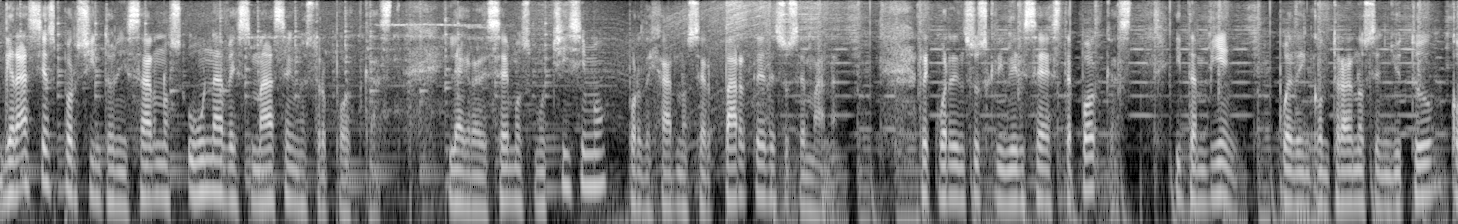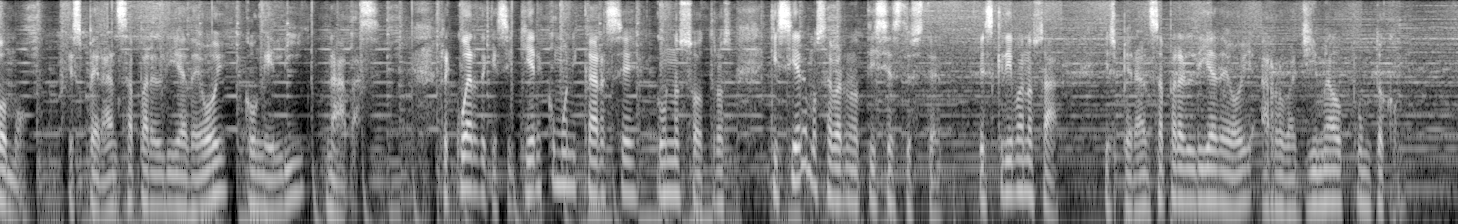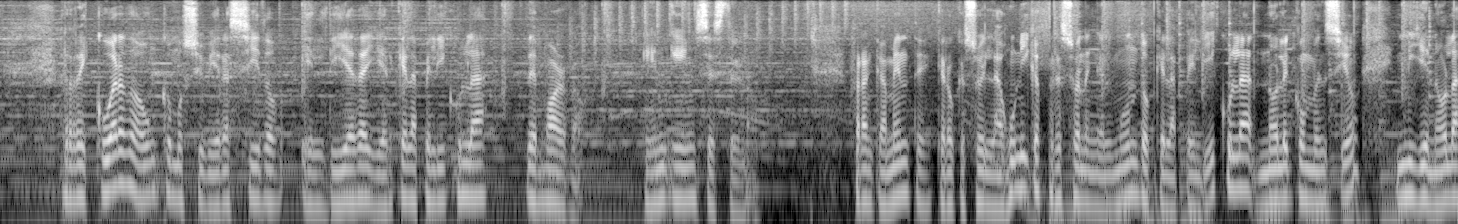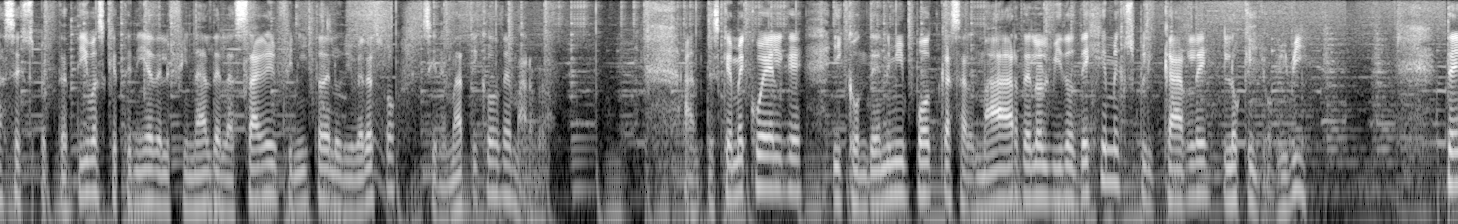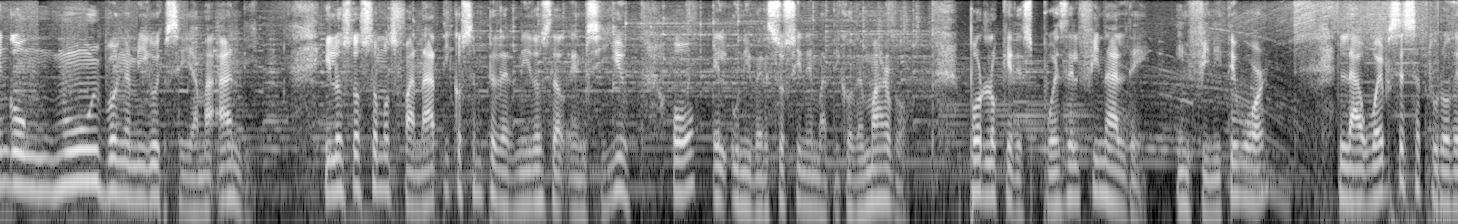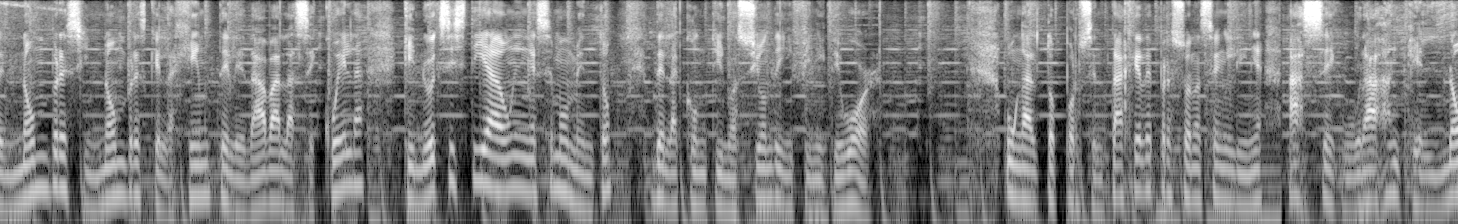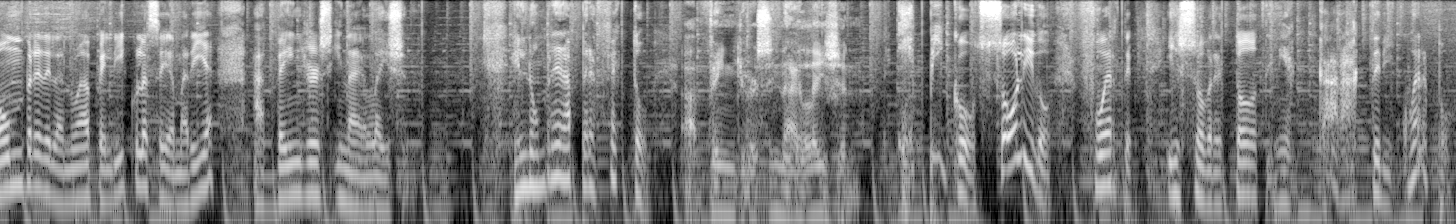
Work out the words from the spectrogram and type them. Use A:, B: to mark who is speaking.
A: Gracias por sintonizarnos una vez más en nuestro podcast. Le agradecemos muchísimo por dejarnos ser parte de su semana. Recuerden suscribirse a este podcast y también puede encontrarnos en YouTube como Esperanza para el día de hoy con Eli Navas. Recuerde que si quiere comunicarse con nosotros, quisiéramos saber noticias de usted. Escríbanos a esperanza para el día de hoy gmail.com. Recuerdo aún como si hubiera sido el día de ayer que la película de Marvel, Endgame, se estrenó. Francamente, creo que soy la única persona en el mundo que la película no le convenció ni llenó las expectativas que tenía del final de la saga infinita del universo cinemático de Marvel. Antes que me cuelgue y condene mi podcast al mar del olvido, déjeme explicarle lo que yo viví. Tengo un muy buen amigo que se llama Andy. Y los dos somos fanáticos empedernidos del MCU o el universo cinemático de Marvel. Por lo que después del final de Infinity War, la web se saturó de nombres y nombres que la gente le daba a la secuela que no existía aún en ese momento de la continuación de Infinity War un alto porcentaje de personas en línea aseguraban que el nombre de la nueva película se llamaría Avengers Annihilation. El nombre era perfecto.
B: Avengers Annihilation.
A: Épico, sólido, fuerte y sobre todo tenía carácter y cuerpo.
